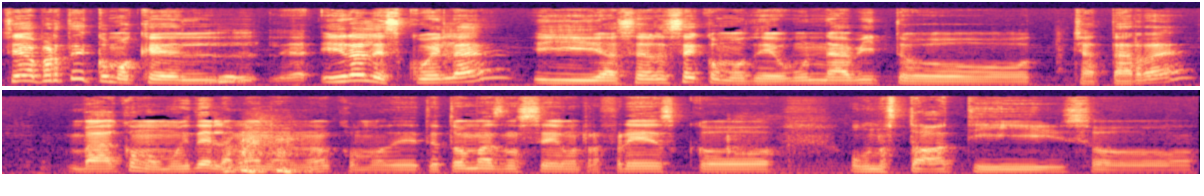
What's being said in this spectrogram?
Sí, aparte como que el- ir a la escuela y hacerse como de un hábito chatarra va como muy de la mano, ¿no? Como de te tomas, no sé, un refresco o unos totis o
